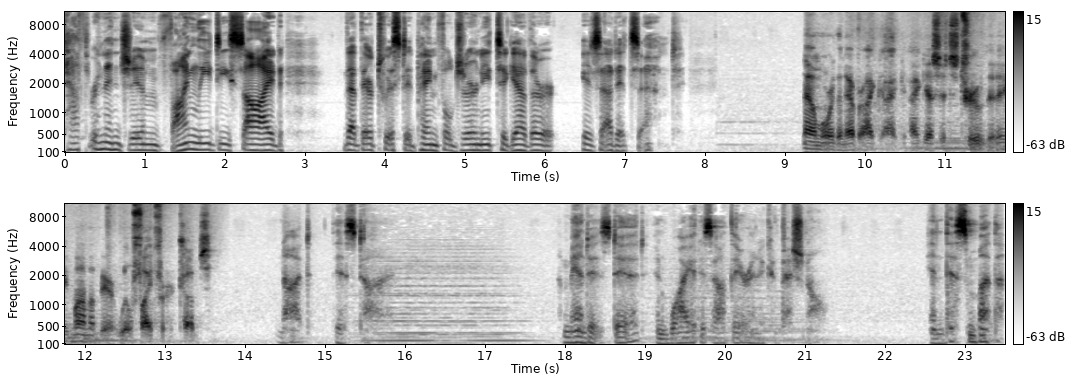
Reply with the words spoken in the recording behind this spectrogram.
Katheryn and Jim finally decide that their twisted, painful journey together is at its end. Now more than ever, I, I, I guess it's true that a mama bear will fight for her cubs. Not this time. Amanda is dead, and Wyatt is out there in a confessional. And this mother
